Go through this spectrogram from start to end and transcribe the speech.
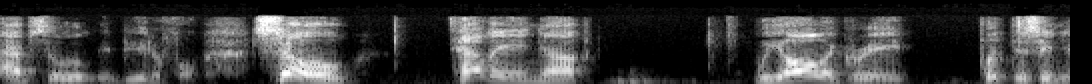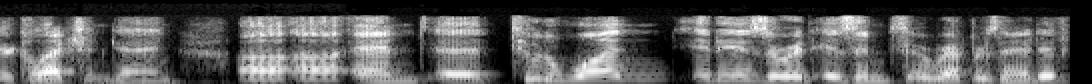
absolutely beautiful. So tallying up, we all agree. Put this in your collection, gang. Uh, uh, and uh, two to one, it is or it isn't a representative.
